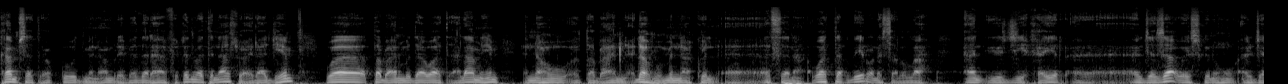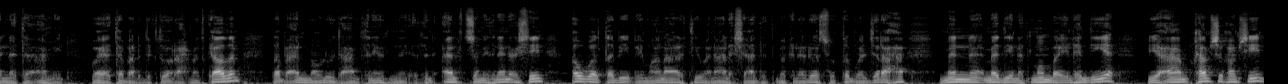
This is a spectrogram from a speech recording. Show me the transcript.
خمسة عقود من عمره بذلها في خدمة الناس وعلاجهم وطبعا مداواة آلامهم إنه طبعا له منا كل آه، الثناء والتقدير ونسأل الله أن يجزيه خير آه، الجزاء ويسكنه الجنة. آمين. ويعتبر الدكتور أحمد كاظم طبعا مولود عام 1922 أول طبيب إماراتي ونال شهادة بكالوريوس في الطب والجراحة من مدينة مومباي الهندية في عام 55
